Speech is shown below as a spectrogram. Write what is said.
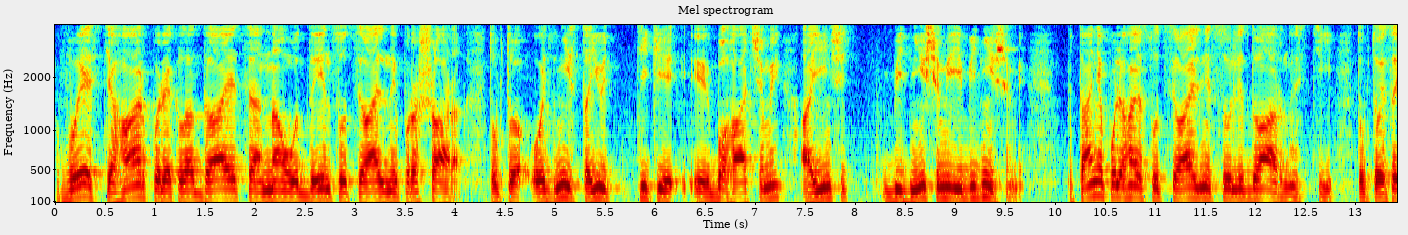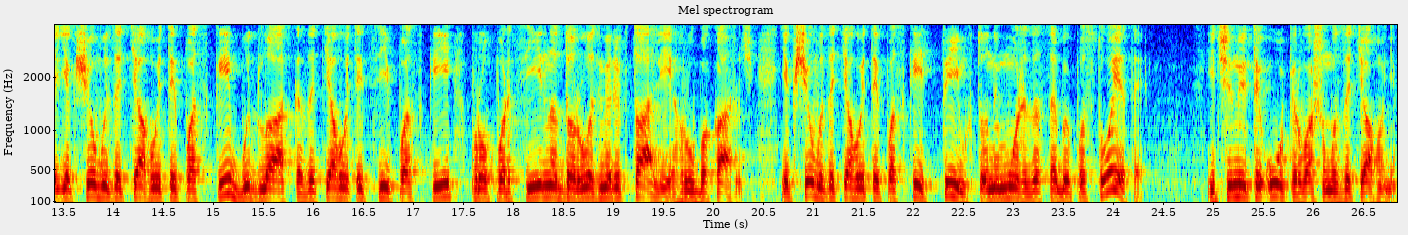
весь тягар перекладається на один соціальний прошарок. Тобто одні стають тільки е, багатшими, а інші біднішими і біднішими. Питання полягає в соціальній солідарності. Тобто, якщо ви затягуєте паски, будь ласка, затягуйте ці паски пропорційно до розмірів талії, грубо кажучи. Якщо ви затягуєте паски тим, хто не може за себе постояти, і чинити опір вашому затягуванню,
